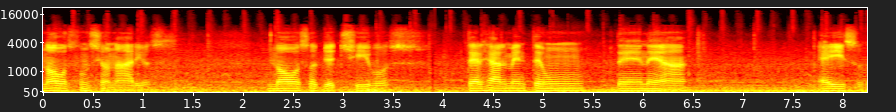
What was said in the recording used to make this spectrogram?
novos funcionários, novos objetivos. Ter realmente um DNA. É isso.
